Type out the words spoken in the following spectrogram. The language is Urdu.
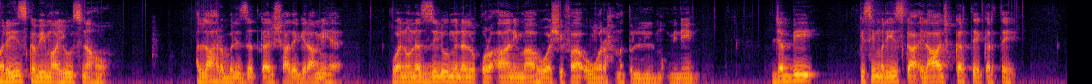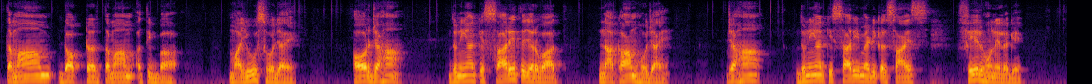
مریض کبھی مایوس نہ ہو اللہ رب العزت کا ارشاد گرامی ہے۔ وَنُنَزِّلُ مِنَ الْقُرْآنِ مَا هُوَ شِفَاءٌ وَرَحْمَةٌ لِّلْمُؤْمِنِينَ۔ جب بھی کسی مریض کا علاج کرتے کرتے تمام ڈاکٹر، تمام اطباء مایوس ہو جائیں اور جہاں دنیا کے سارے تجربات ناکام ہو جائیں، جہاں دنیا کی ساری میڈیکل سائنس فیل ہونے لگے۔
